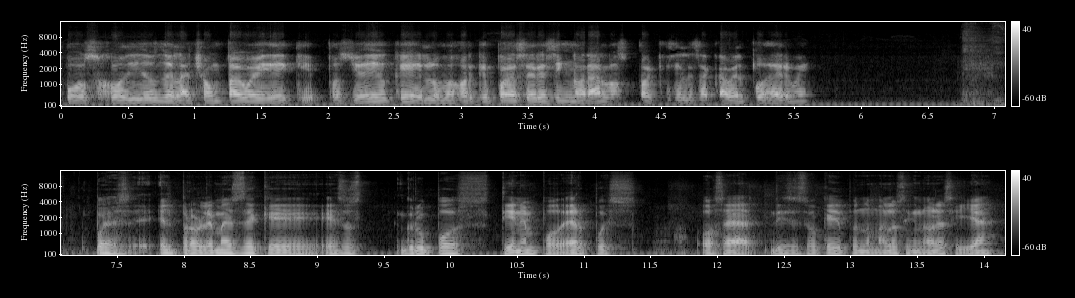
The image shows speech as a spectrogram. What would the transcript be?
pues, jodidos de la chompa, güey, de que, pues, yo digo que lo mejor que puede hacer es ignorarlos para que se les acabe el poder, güey. Pues el problema es de que esos grupos tienen poder, pues. O sea, dices, ok, pues nomás los ignoras y ya.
